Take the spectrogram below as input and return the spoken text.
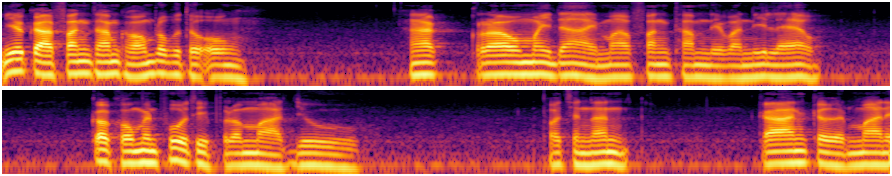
มีโอกาสฟังธรรมของพระพุทธองค์ หากเราไม่ได้มาฟังธรรมในวันนี้แล้ว ก็คงเป็นผู้ที่ประมาทอยู่ เพราะฉะนั้นการเกิดมาใน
